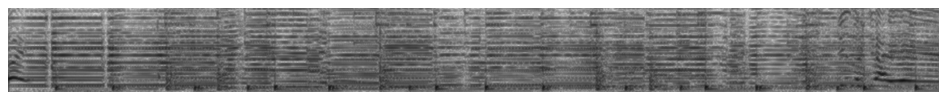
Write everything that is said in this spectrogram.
Oi. Estilo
